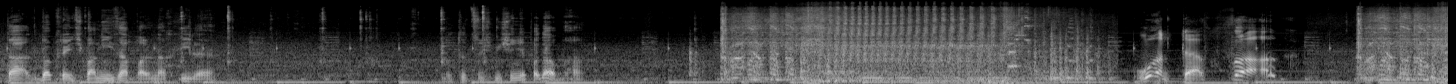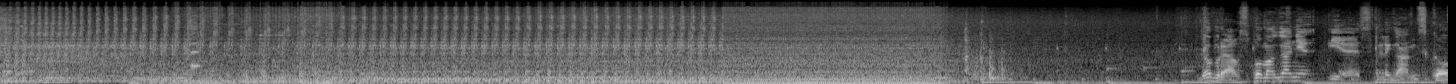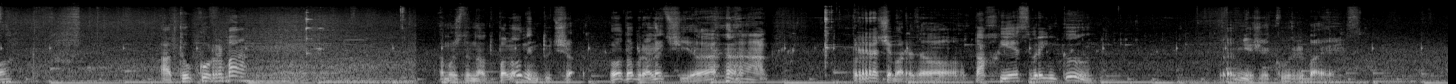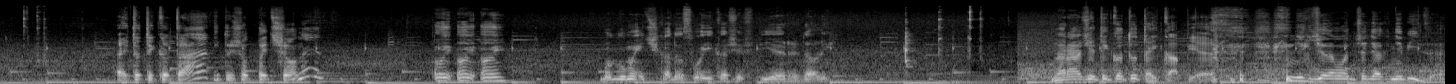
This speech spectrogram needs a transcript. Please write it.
Tak, dokręć pan i zapal na chwilę. Bo to coś mi się nie podoba. What the fuck? Dobra, wspomaganie jest elegancko. A tu kurwa? A może na odpalonym tu trzeba? O dobra, leci. Proszę bardzo, pach jest w rynku. Pewnie, że kurwa jest. Ej, to tylko tak? I to już odpatrzone? Oj, oj, oj. Bo gumeczka do słoika się wpierdoli. Na razie tylko tutaj kapie. Nigdzie na łączeniach nie widzę.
